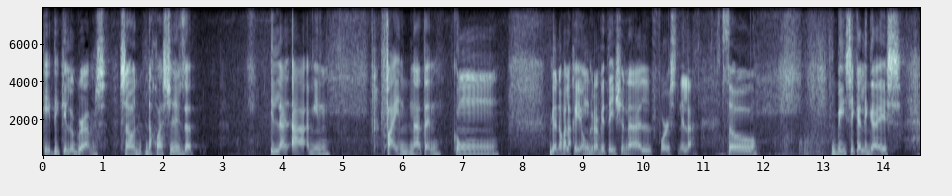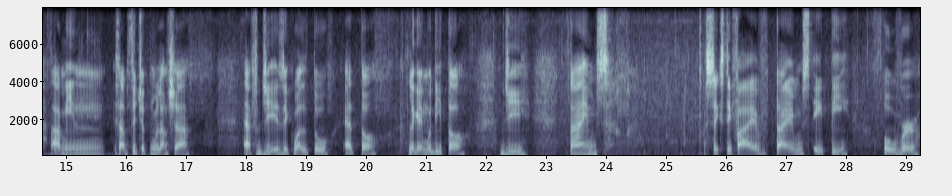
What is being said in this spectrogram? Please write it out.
80 kilograms. So, the question is that, ila, uh, I mean, find natin kung gano'ng kalaki yung gravitational force nila. So, basically guys, I mean, substitute mo lang siya. FG is equal to eto. Lagay mo dito. G times 65 times 80 over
